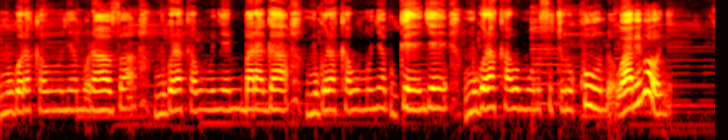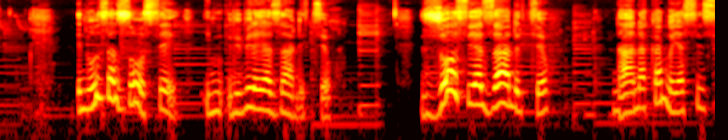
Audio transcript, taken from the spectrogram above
umugore akaba umunyamurava umugore akaba umunyembaraga umugore akaba umunyabwenge umugore akaba umuntu ufite urukundo. Wabibonye? Intuza zose bibiriya yazanditseho. Zose yazanditseho. Nta na kamwe yasize.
